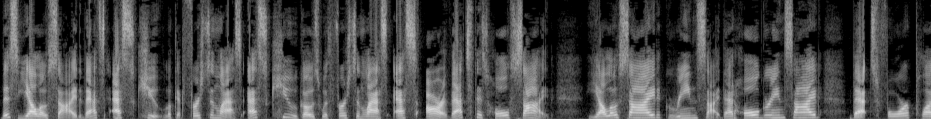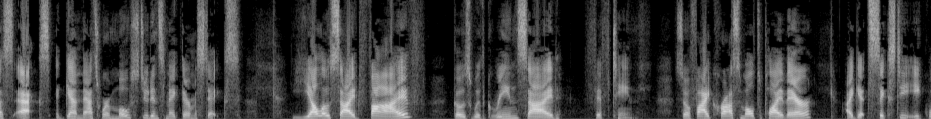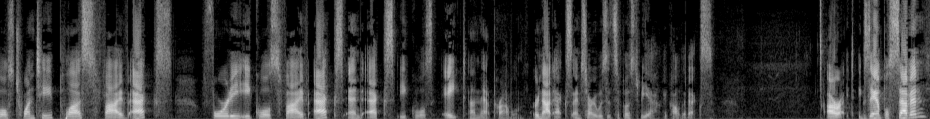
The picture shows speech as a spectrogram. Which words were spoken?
this yellow side, that's SQ. Look at first and last. SQ goes with first and last SR. That's this whole side. Yellow side, green side. That whole green side, that's 4 plus x. Again, that's where most students make their mistakes. Yellow side 5 goes with green side 15. So if I cross multiply there, I get 60 equals 20 plus 5x. 40 equals 5x and x equals 8 on that problem. Or not x, I'm sorry, was it supposed to be? Yeah, I called it x. All right, example 7.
